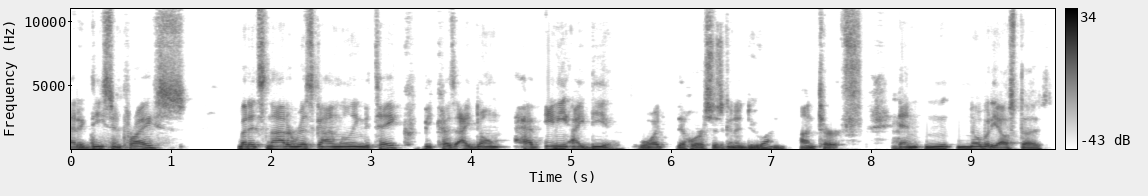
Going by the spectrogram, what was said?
at a decent price but it's not a risk I'm willing to take because I don't have any idea what the horse is going to do on on turf, mm-hmm. and n- nobody else does.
